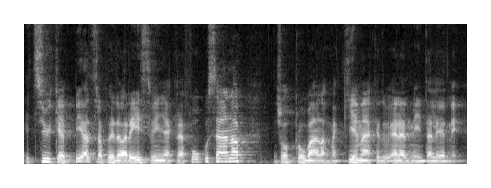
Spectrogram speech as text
egy szűkebb piacra, például a részvényekre fókuszálnak, és ott próbálnak meg kiemelkedő eredményt elérni.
